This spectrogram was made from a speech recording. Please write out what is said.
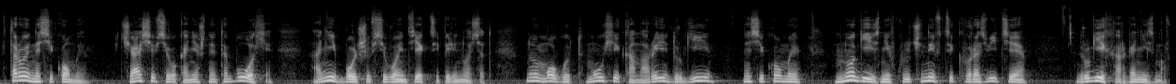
Второе – насекомые. Чаще всего, конечно, это блохи. Они больше всего инфекции переносят. Но могут мухи, комары, другие насекомые. Многие из них включены в цикл развития других организмов.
